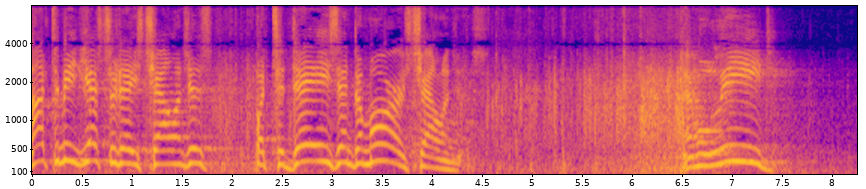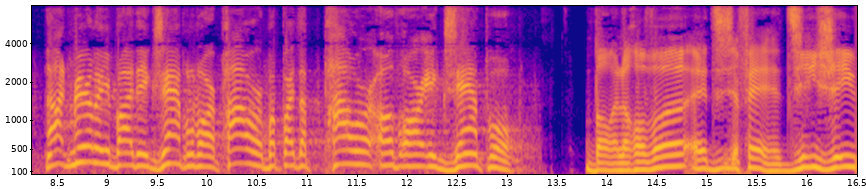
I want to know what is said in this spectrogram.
Not to meet yesterday's challenges, but today's and tomorrow's challenges. And will lead not merely by the example of our power, but by the power of our example. Bon, alors on va euh, fait, diriger,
